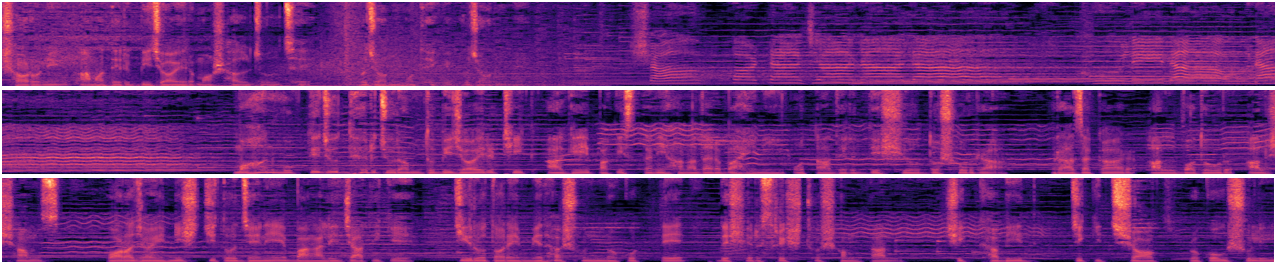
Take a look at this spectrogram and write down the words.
স্মরণে আমাদের বিজয়ের মশাল জ্বলছে প্রজন্ম থেকে প্রজন্মে। সব কটা জানালা খুলে দাও না। মহান মুক্তিযুদ্ধের চূড়ান্ত বিজয়ের ঠিক আগে পাকিস্তানি হানাদার বাহিনী ও তাদের দেশীয় দোসররা রাজাকার আল বদর আল শামস পরাজয় নিশ্চিত জেনে বাঙালি জাতিকে চিরতরে মেধাশূন্য করতে দেশের শ্রেষ্ঠ সন্তান, শিক্ষাবিদ, চিকিৎসক, প্রকৌশলী,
